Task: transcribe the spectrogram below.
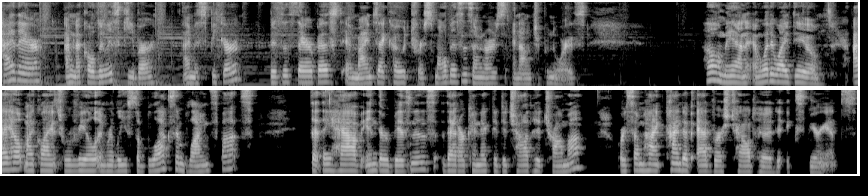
Hi there, I'm Nicole Lewis Keeber. I'm a speaker, business therapist, and mindset coach for small business owners and entrepreneurs. Oh man, and what do I do? I help my clients reveal and release the blocks and blind spots that they have in their business that are connected to childhood trauma or some kind of adverse childhood experience.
